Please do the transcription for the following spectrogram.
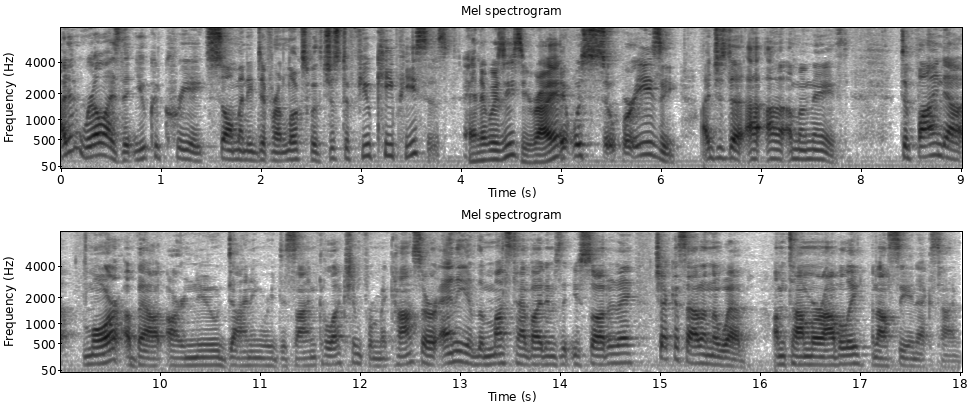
I didn't realize that you could create so many different looks with just a few key pieces. And it was easy, right? It was super easy. I just, uh, I, I'm amazed. To find out more about our new dining redesign collection from Mikasa or any of the must-have items that you saw today, check us out on the web. I'm Tom Mirabile, and I'll see you next time.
